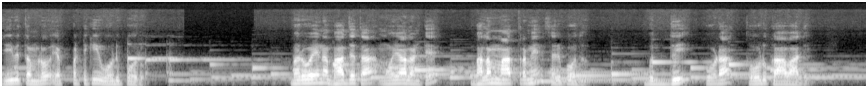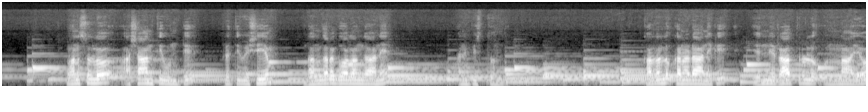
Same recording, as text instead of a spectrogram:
జీవితంలో ఎప్పటికీ ఓడిపోరు. బరువైన బాధ్యత మోయాలంటే బలం మాత్రమే సరిపోదు. బుద్ధి కూడా తోడు కావాలి. మనసులో అశాంతి ఉంటే ప్రతి విషయం గందరగోళంగానే అనిపిస్తుంది. కలలు కనడానికి ఎన్ని రాత్రులు ఉన్నాయో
